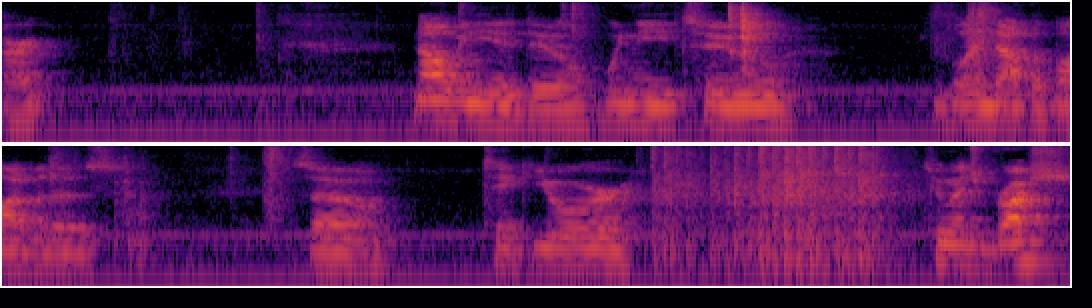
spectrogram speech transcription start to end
All right. Now what we need to do, we need to blend out the bottom of those. So take your two inch brush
